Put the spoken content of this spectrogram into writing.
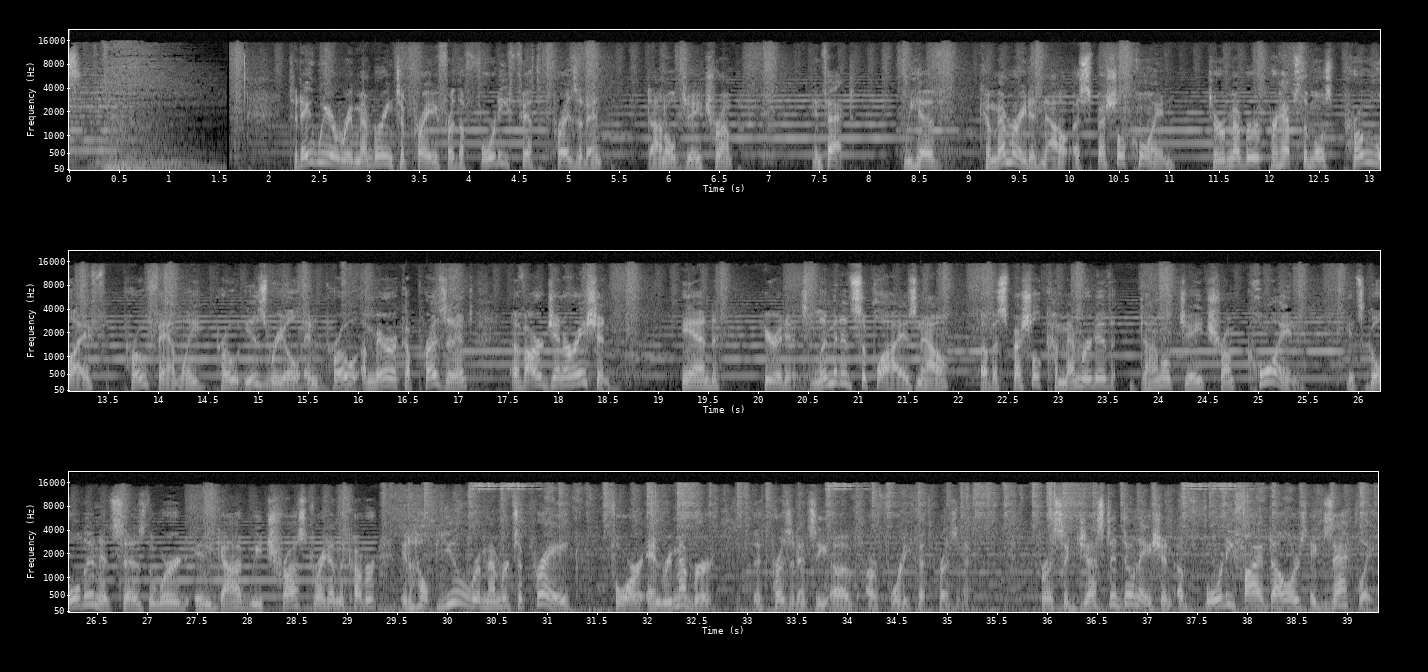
Today we are remembering to pray for the 45th President, Donald J. Trump. In fact, we have commemorated now a special coin to remember perhaps the most pro life, pro family, pro Israel, and pro America president of our generation. And here it is limited supplies now of a special commemorative Donald J. Trump coin. It's golden. It says the word in God we trust right on the cover. It'll help you remember to pray for and remember the presidency of our 45th president for a suggested donation of $45 exactly.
